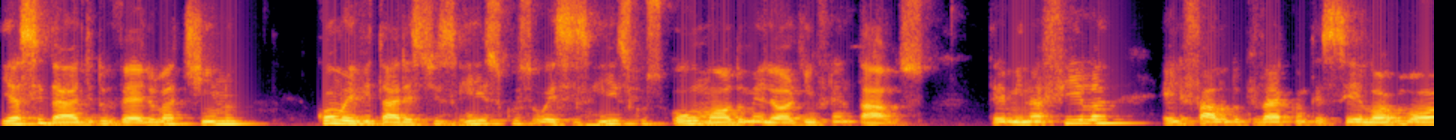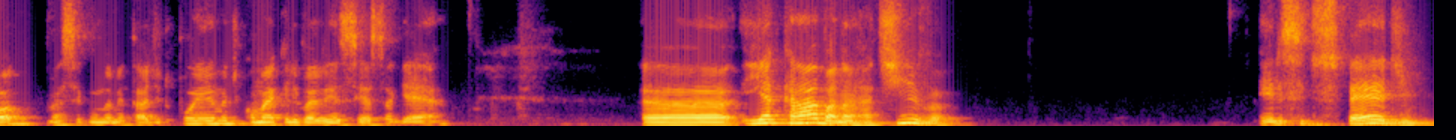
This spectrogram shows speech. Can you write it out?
e a cidade do velho latino, como evitar estes riscos, ou esses riscos, ou o um modo melhor de enfrentá-los. Termina a fila, ele fala do que vai acontecer logo, logo, na segunda metade do poema, de como é que ele vai vencer essa guerra. Uh, e acaba a narrativa, ele se despede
